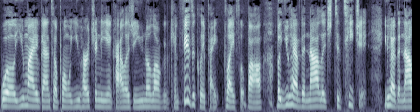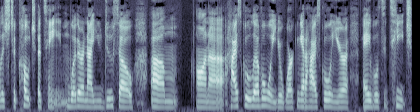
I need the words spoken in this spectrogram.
Well, you might have gotten to a point where you hurt your knee in college and you no longer can physically pay, play football, but you have the knowledge to teach it. You have the knowledge to coach a team, whether or not you do so. Um, on a high school level when you're working at a high school and you're able to teach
